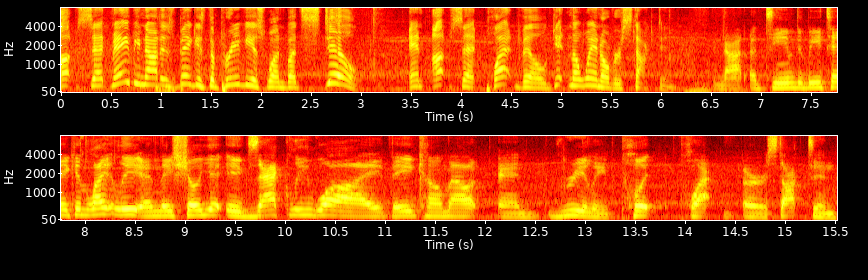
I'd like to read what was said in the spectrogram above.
upset. Maybe not as big as the previous one, but still an upset. Platteville getting the win over Stockton. Not a team to be taken lightly, and they show you exactly why they come out and really put Platt or Stockton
